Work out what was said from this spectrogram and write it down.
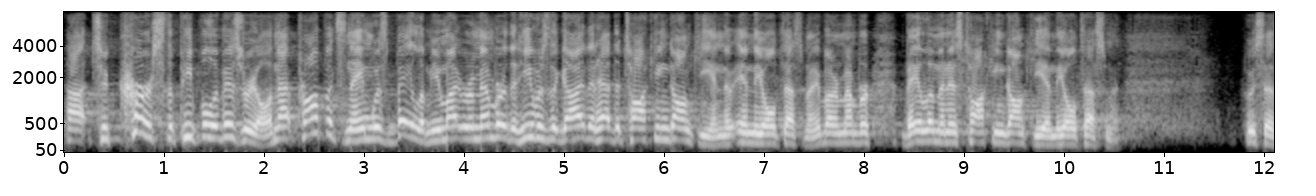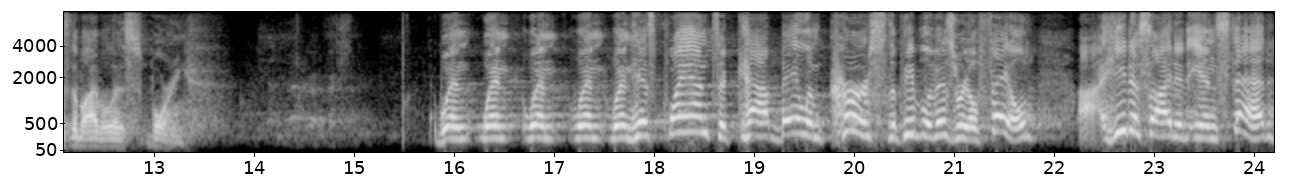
uh, to curse the people of Israel. And that prophet's name was Balaam. You might remember that he was the guy that had the talking donkey in the, in the Old Testament. Anybody remember Balaam and his talking donkey in the Old Testament? Who says the Bible is boring? When, when, when, when, when his plan to have Balaam curse the people of Israel failed, uh, he decided instead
